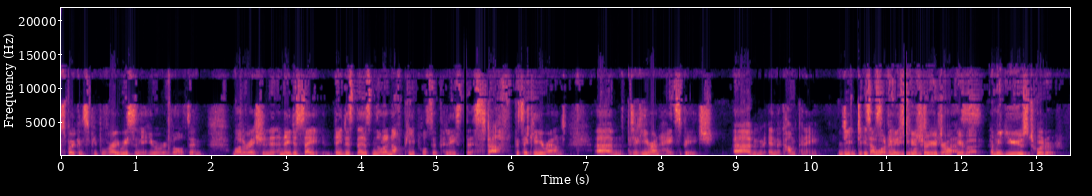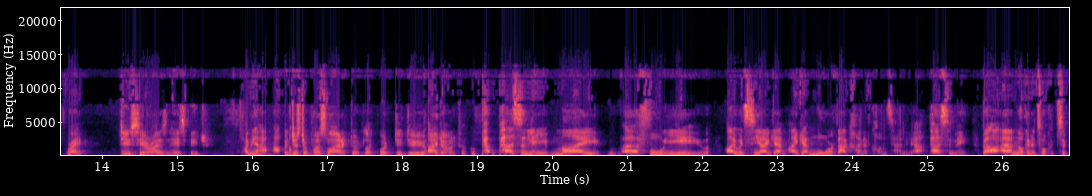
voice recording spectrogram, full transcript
spoken to people very recently who were involved in moderation, and they just say they just there's not enough people to police this stuff, particularly around um, particularly around hate speech um, in the company. Do, is that what hate speech are you talking about? I mean, you use Twitter. Right. Do you see a rise in hate speech? I mean, I, but just a personal anecdote. Like, what do you? I don't. P- personally, my uh, for you, I would see I get I get more of that kind of content. Yeah, personally, but I, am not going to talk to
